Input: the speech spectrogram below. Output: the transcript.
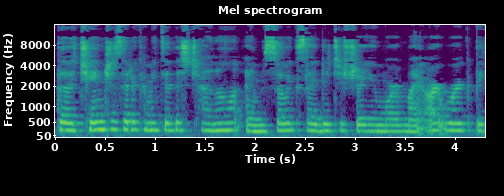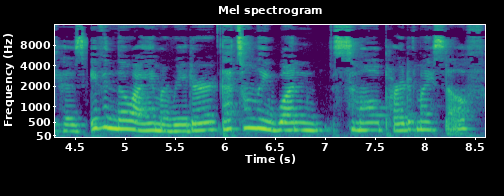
the changes that are coming to this channel. I'm so excited to show you more of my artwork because even though I am a reader, that's only one small part of myself.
